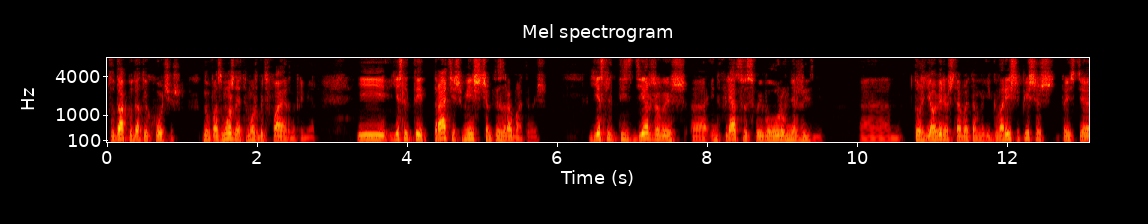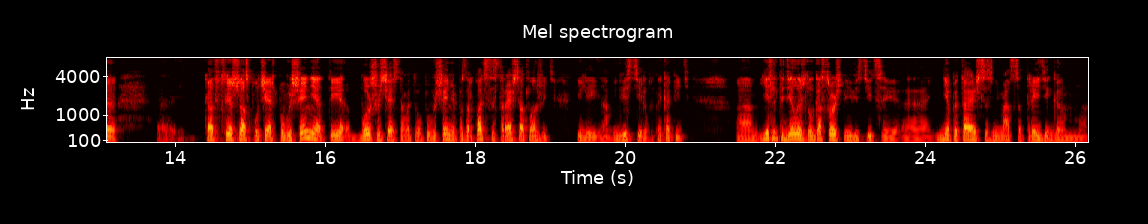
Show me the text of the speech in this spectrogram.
туда, куда ты хочешь. Ну, возможно, это может быть fire, например. И если ты тратишь меньше, чем ты зарабатываешь, если ты сдерживаешь э, инфляцию своего уровня жизни, э, тоже я уверен, что ты об этом и говоришь, и пишешь, то есть э, э когда ты в следующий раз получаешь повышение, ты большую часть там, этого повышения по зарплате ты стараешься отложить или там, инвестировать, накопить. Если ты делаешь долгосрочные инвестиции, э, не пытаешься заниматься трейдингом,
